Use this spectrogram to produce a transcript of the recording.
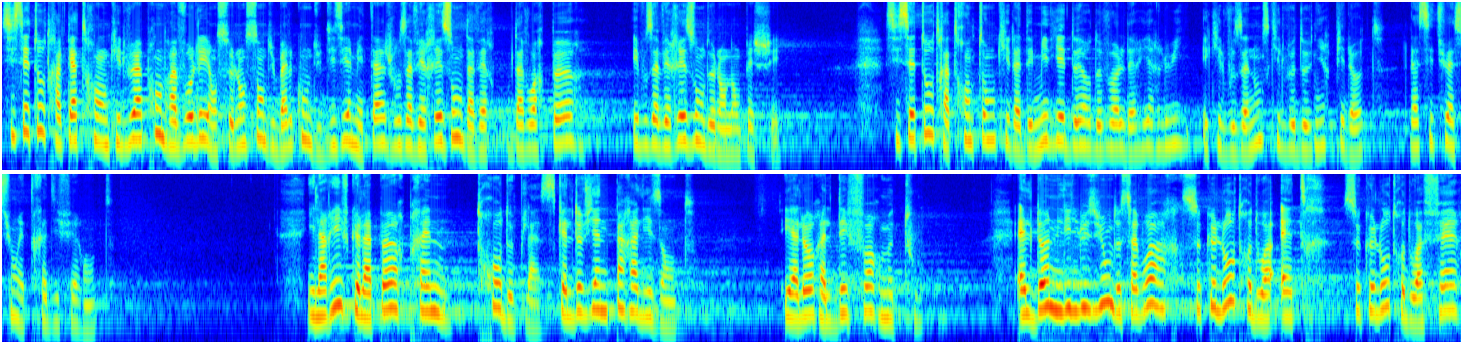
Si cet autre a quatre ans qu'il veut apprendre à voler en se lançant du balcon du dixième étage, vous avez raison d'avoir peur et vous avez raison de l'en empêcher. Si cet autre a 30 ans, qu'il a des milliers d'heures de vol derrière lui et qu'il vous annonce qu'il veut devenir pilote, la situation est très différente. Il arrive que la peur prenne trop de place, qu'elle devienne paralysante, et alors elle déforme tout. Elle donne l'illusion de savoir ce que l'autre doit être, ce que l'autre doit faire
